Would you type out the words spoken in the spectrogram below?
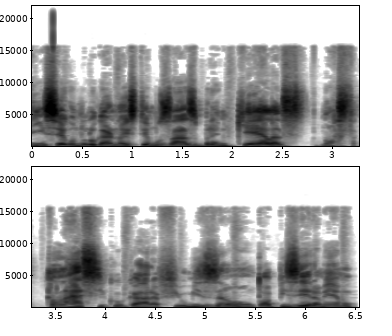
Em segundo lugar, nós temos As Branquelas, nossa, clássico, cara. Filmezão topzera mesmo.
